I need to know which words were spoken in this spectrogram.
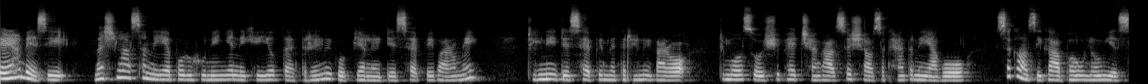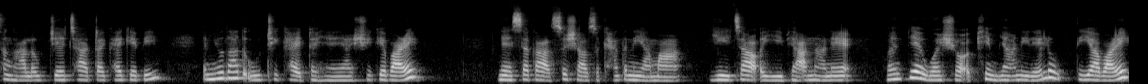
တဲရမယ်စီမတ်လ12ရက်ပုရဟူနေ့ညနေခင်းရုပ်သံသတင်းတွေကိုပြန်လည်တင်ဆက်ပေးပါရမယ်။ဒီကနေ့တင်ဆက်ပေးမယ့်သတင်းတွေကတော့ဒီမော့ဆိုရှိဖက်ချန်ကဆက်ရှောက်စခန်းတနေရာကိုစစ်ကောင်စီကဘုံလုံးရဲ့15လုံးကျဲချတိုက်ခိုက်ခဲ့ပြီးအမျိုးသားတဦးထိခိုက်ဒဏ်ရာရရှိခဲ့ပါတယ်။နေဆက်ကဆက်ရှောက်စခန်းတနေရာမှာရေကြောက်အရေးပြားအနာနဲ့ဝမ်ပြက်ဝက်ရှော့အဖြစ်များနေတယ်လို့သိရပါတယ်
